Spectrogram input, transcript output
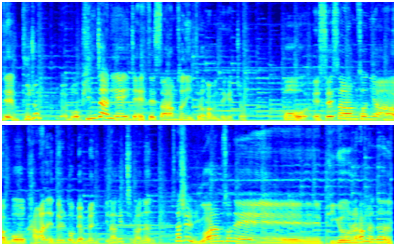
이제 부족 뭐 빈자리에 이제 SSR 함선이 들어가면 되겠죠. 뭐 SSR 함선이야 뭐 강한 애들도 몇몇 있긴 하겠지만은 사실 UR 함선에 비교를 하면은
